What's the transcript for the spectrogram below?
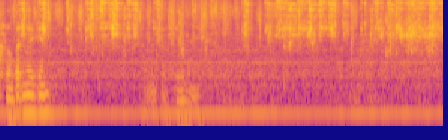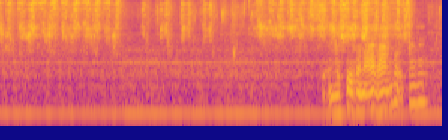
Klumper den nu igen. Måske for meget varmt mod, sådan det. Det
